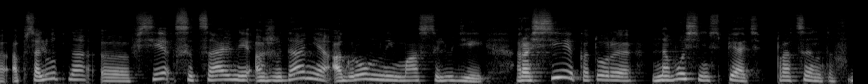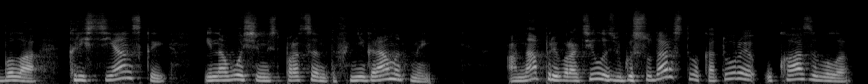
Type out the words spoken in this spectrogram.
абсолютно э, все социальные ожидания огромной массы людей. Россия, которая на 85% была крестьянской и на 80% неграмотной, она превратилась в государство, которое указывало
